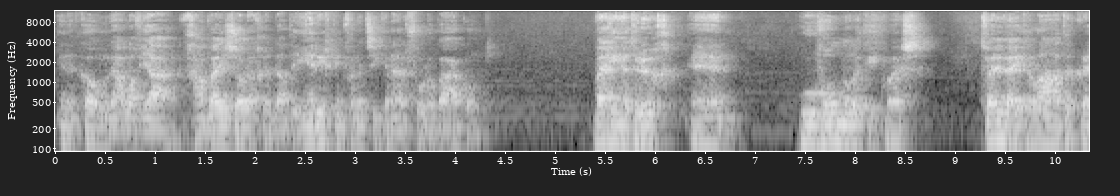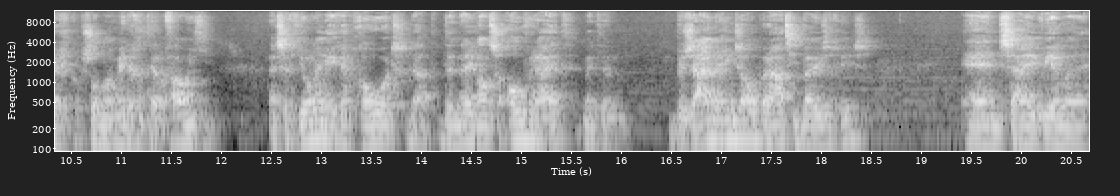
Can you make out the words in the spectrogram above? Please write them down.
in het komende half jaar gaan wij zorgen dat de inrichting van het ziekenhuis voor elkaar komt. Wij gingen terug en hoe wonderlijk ik was. Twee weken later kreeg ik op zondagmiddag een telefoontje. Hij zegt, Jolling, ik heb gehoord dat de Nederlandse overheid met een bezuinigingsoperatie bezig is. En zij willen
